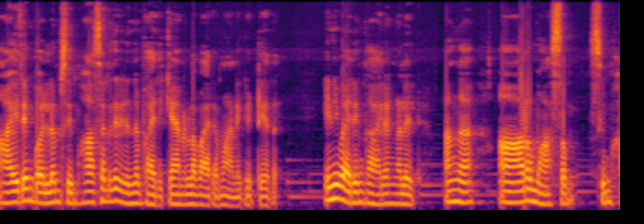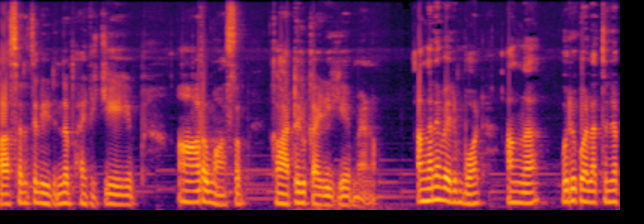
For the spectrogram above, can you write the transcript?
ആയിരം കൊല്ലം സിംഹാസനത്തിലിരുന്ന് ഭരിക്കാനുള്ള വരമാണ് കിട്ടിയത്. ഇനി വരും കാലങ്ങളിൽ അങ്ങ് ആറുമാസം സിംഹാസനത്തിലിരുന്ന് ഭരിക്കുകയും ആറുമാസം കാട്ടിൽ കഴിയുകയും വേണം. അങ്ങനെ വരുമ്പോൾ അങ്ങ് ഒരു കൊല്ലത്തിന്റെ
